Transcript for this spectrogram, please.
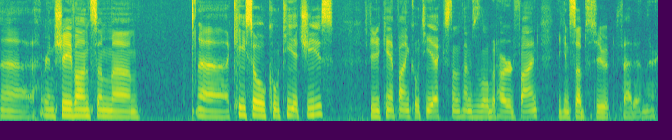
Uh, we're gonna shave on some um, uh, queso cotija cheese. If you can't find cotija, sometimes it's a little bit harder to find, you can substitute feta in there.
